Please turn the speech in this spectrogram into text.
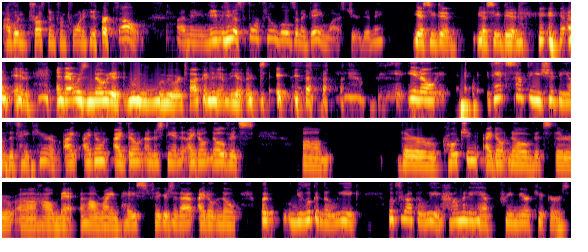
I wouldn't trust him from 20 yards out. I mean, he, he missed four field goals in a game last year, didn't he? Yes, he did. Yes, he did. and, and and that was noted when we were talking to him the other day. You know, that's something you should be able to take care of. I I don't I don't understand it. I don't know if it's um their coaching. I don't know if it's their uh, how Matt, how Ryan Pace figures it out. I don't know. But you look at the league, look throughout the league. How many have premier kickers?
